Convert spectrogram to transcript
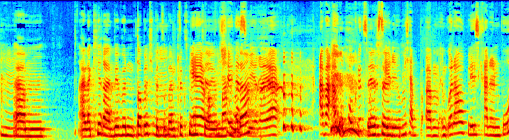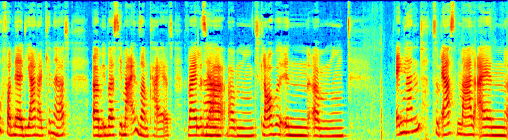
Mhm. Ähm, Ala Kira, wir würden Doppelspitze mhm. beim Glücksministerium ja, ja, machen, oder? Das wäre, ja. Aber apropos Glücksministerium, ich habe ähm, im Urlaub lese ich gerade ein Buch von der Diana Kinnert ähm, über das Thema Einsamkeit, weil es ja, ja ähm, ich glaube, in ähm, England zum ersten Mal ein äh,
